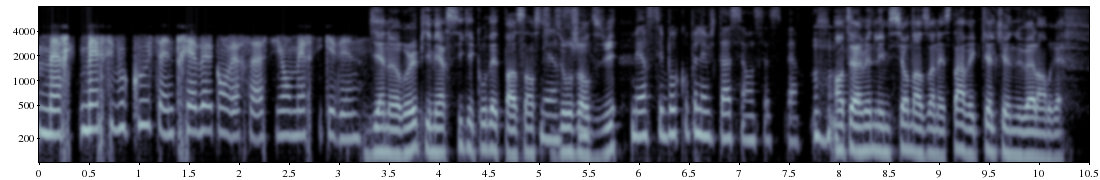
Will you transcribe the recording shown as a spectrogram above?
Merci beaucoup. C'est une très belle conversation. Merci, Kevin. Bien heureux. Puis merci, Kiko, d'être passé en studio aujourd'hui. Merci beaucoup pour l'invitation. C'est super. On termine l'émission dans un instant avec quelques nouvelles en bref.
